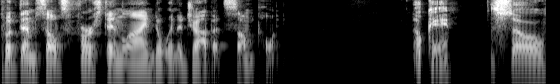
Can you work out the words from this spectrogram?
put themselves first in line to win a job at some point. Okay so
